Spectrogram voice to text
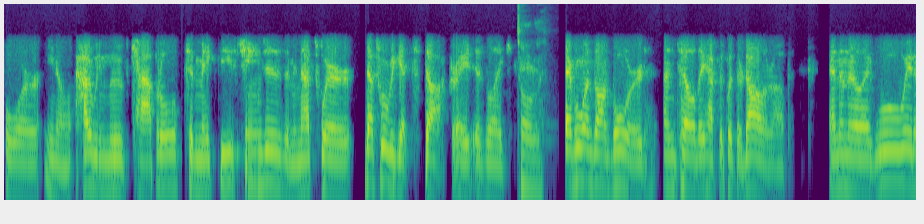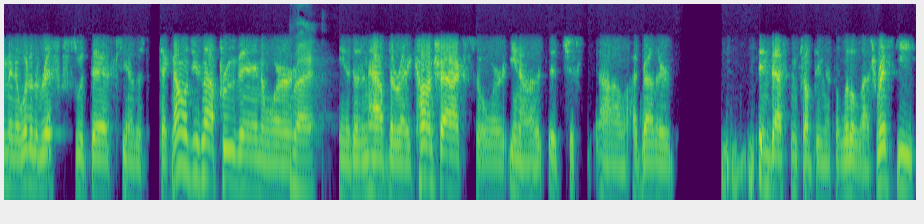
for, you know, how do we move capital to make these changes? I mean, that's where that's where we get stuck, right? Is like totally everyone's on board until they have to put their dollar up. And then they're like, well, wait a minute, what are the risks with this? You know, the technology is not proven or right. you know, doesn't have the right contracts or, you know, it's just uh, I'd rather invest in something that's a little less risky.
